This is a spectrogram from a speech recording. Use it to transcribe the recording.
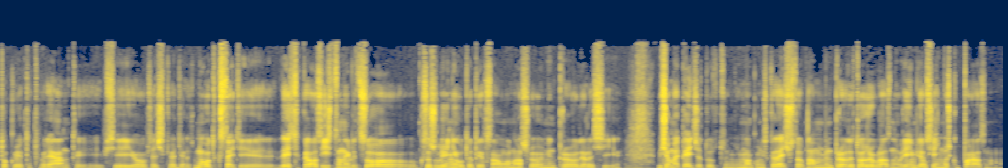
только этот вариант, и все ее всячески поддерживают. Ну, вот, кстати, здесь оказалось истинное лицо, к сожалению, вот этой самого нашего Минприроды России. Причем, опять же, тут не могу не сказать, что там Минприроды тоже в разное время вел себя немножко по-разному.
